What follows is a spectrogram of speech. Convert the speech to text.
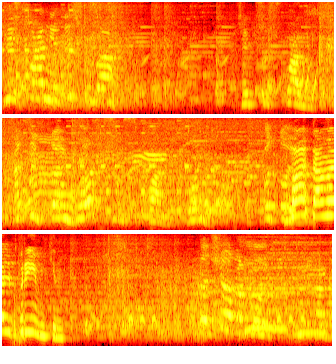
Чушпан, иди сюда. Це чушпан. А це той бот чушпан. Понял? Отой. Влад, там Эль Примкин. Та все равно не надо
